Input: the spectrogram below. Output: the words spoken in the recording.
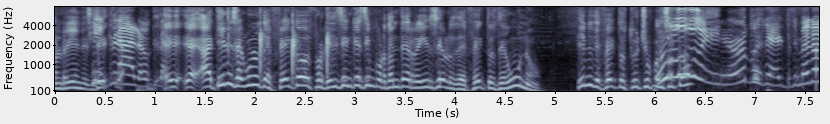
Sonriente. Sí, claro, claro. eh, eh, ¿Tienes algunos defectos? Porque dicen que es importante reírse de los defectos de uno. ¿Tienes defectos tú, Chuponcito? Uy, no, pues el primero,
